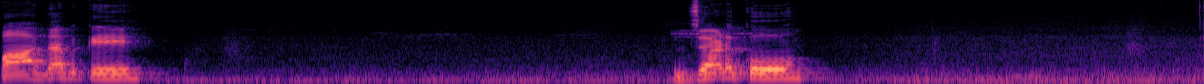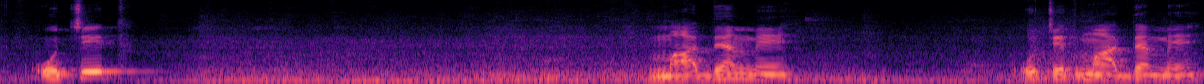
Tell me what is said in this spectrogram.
पादप के जड़ को उचित माध्यम में, उचित माध्यम में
